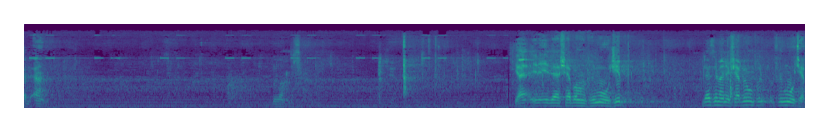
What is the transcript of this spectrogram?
الآن. الله يعني إذا شابههم في الموجب لازم أن يشابههم في الموجب.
